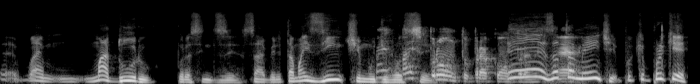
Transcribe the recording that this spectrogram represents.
é, vai, maduro, por assim dizer, sabe? Ele está mais íntimo mais, de você. Mais pronto para compra. É, né? exatamente. É. Porque, porque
